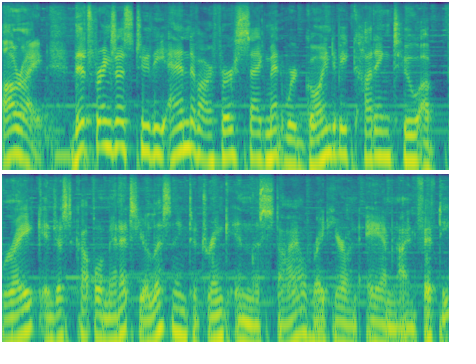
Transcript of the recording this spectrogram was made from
All right. This brings us to the end of our first segment. We're going to be cutting to a break in just a couple of minutes. You're listening to Drink in the Style right here on AM 950,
